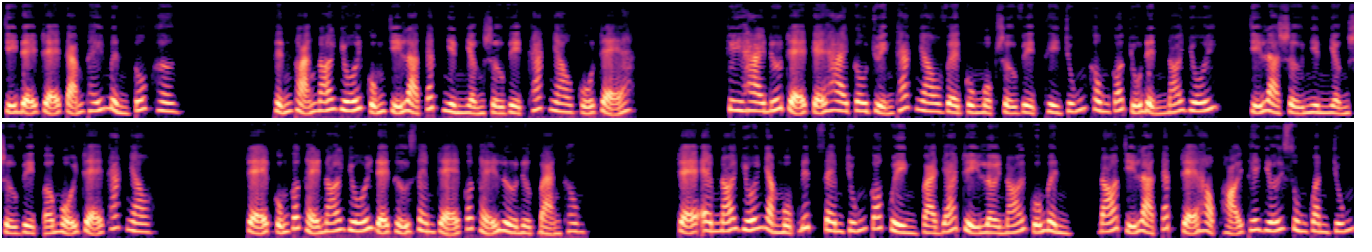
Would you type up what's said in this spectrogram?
chỉ để trẻ cảm thấy mình tốt hơn. Thỉnh thoảng nói dối cũng chỉ là cách nhìn nhận sự việc khác nhau của trẻ. Khi hai đứa trẻ kể hai câu chuyện khác nhau về cùng một sự việc thì chúng không có chủ định nói dối, chỉ là sự nhìn nhận sự việc ở mỗi trẻ khác nhau. Trẻ cũng có thể nói dối để thử xem trẻ có thể lừa được bạn không. Trẻ em nói dối nhằm mục đích xem chúng có quyền và giá trị lời nói của mình, đó chỉ là cách trẻ học hỏi thế giới xung quanh chúng.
